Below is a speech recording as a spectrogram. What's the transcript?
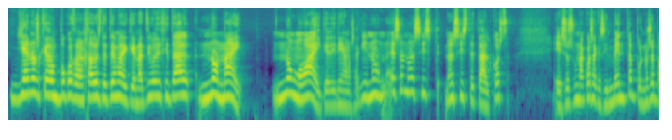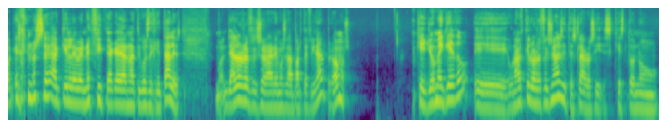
ya nos queda un poco zanjado este tema de que nativo digital no hay no hay, que diríamos aquí. No, eso no existe, no existe tal cosa. Eso es una cosa que se inventa, pues no sé para qué, es que no sé a quién le beneficia que haya nativos digitales. Bueno, ya lo reflexionaremos en la parte final, pero vamos, que yo me quedo, eh, una vez que lo reflexionas, dices, claro, sí, es que esto no,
